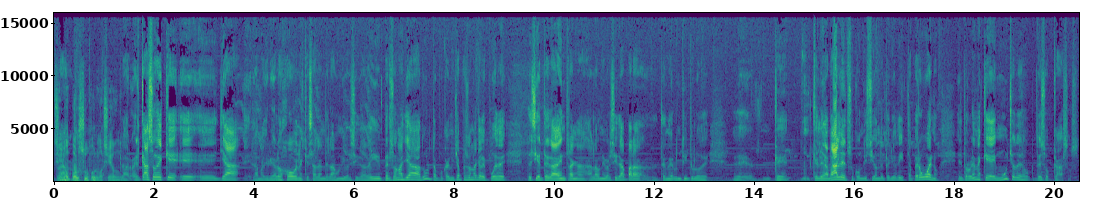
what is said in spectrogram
sino por su formación. Claro, el caso es que eh, eh, ya la mayoría de los jóvenes que salen de las universidades y personas ya adultas, porque hay muchas personas que después de, cierta edad entran a, la universidad para tener un título de, que, que, le avale su condición de periodista. Pero bueno, el problema es que hay muchos de de esos casos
